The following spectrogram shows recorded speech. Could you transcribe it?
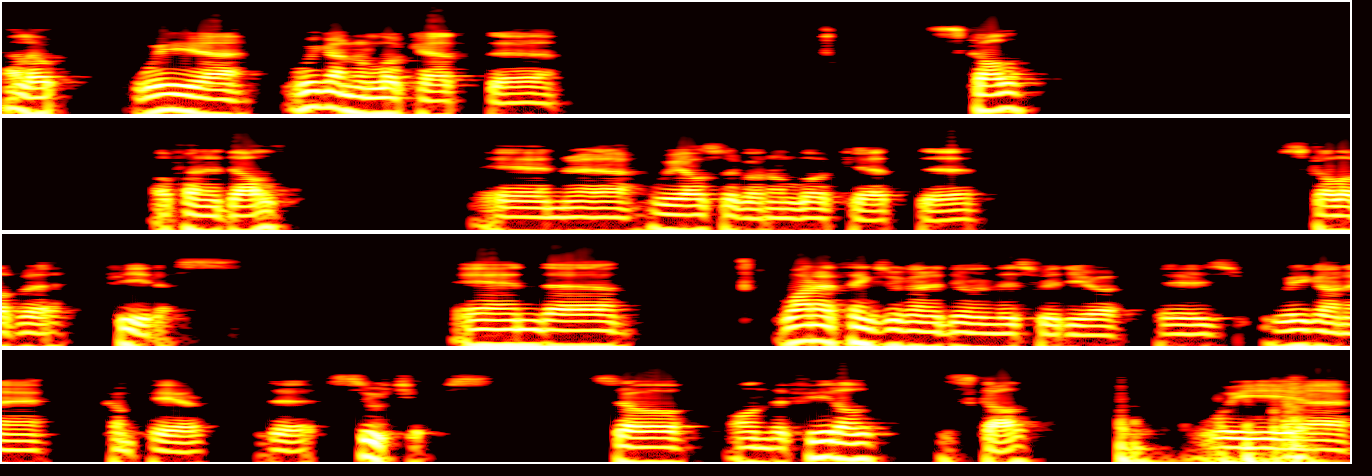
Hello. We uh, we're going to look at the skull of an adult, and uh, we're also going to look at the skull of a fetus. And uh, one of the things we're going to do in this video is we're going to compare the sutures. So on the fetal skull, we uh,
